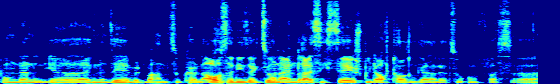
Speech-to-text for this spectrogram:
um dann in ihrer eigenen Serie mitmachen zu können. Außer die Sektion 31-Serie spielt auch tausend Jahre in der Zukunft, was, äh,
